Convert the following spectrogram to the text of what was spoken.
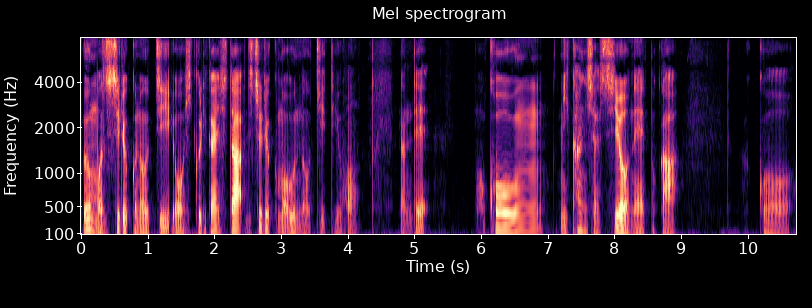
運も実力のうちをひっくり返した実力も運のうちっていう本なんで、幸運に感謝しようねとか、こう、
